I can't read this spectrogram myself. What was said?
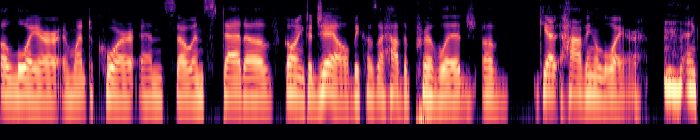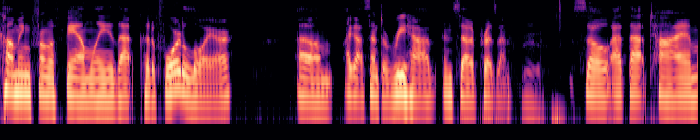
a lawyer and went to court. And so instead of going to jail because I had the privilege of get having a lawyer and coming from a family that could afford a lawyer, um, I got sent to rehab instead of prison. yeah. So at that time,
